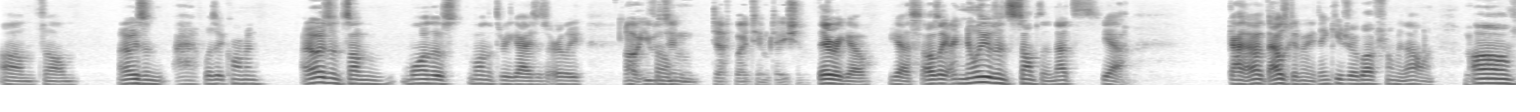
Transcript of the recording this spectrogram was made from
um, film. I know he's in. Uh, was it Corman? I know he was in some one of those one of the three guys is early. Oh, he was So- in Def by Temptation. There we go. Yes, I was like, I know he was in something. That's yeah. God, that, that was good movie. Thank you, Joe Bob, for showing me that one. Um,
